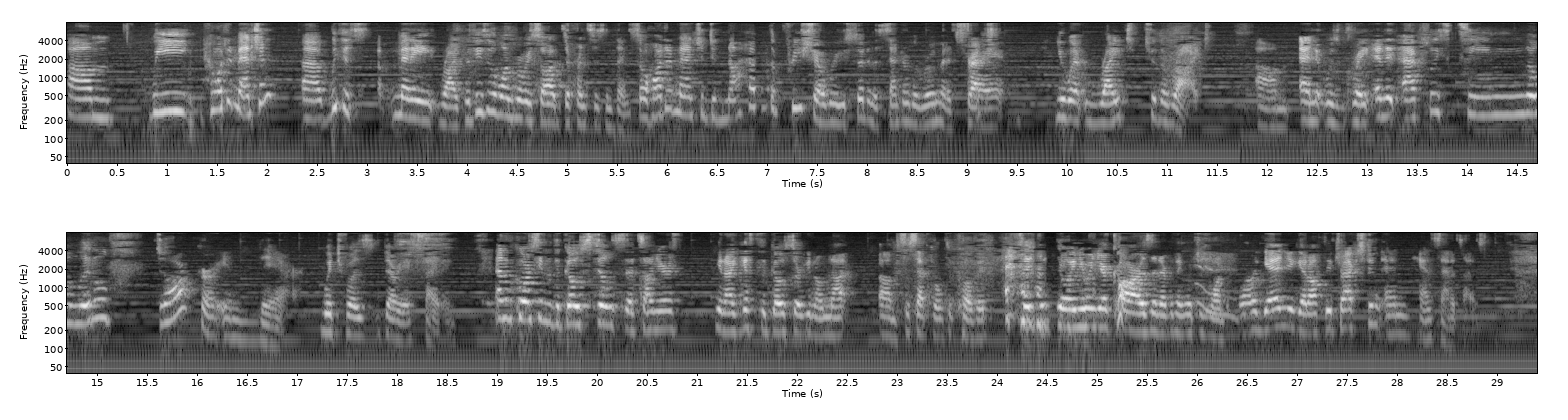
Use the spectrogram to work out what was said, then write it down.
Um, we Haunted Mansion. Uh, we did many rides, but these are the ones where we saw differences and things. So Haunted Mansion did not have the pre-show where you stood in the center of the room and it stretched. Right. You went right to the ride, um, and it was great. And it actually seemed a little darker in there, which was very exciting. And of course, you know the ghost still sits on your. You know, I guess the ghosts are you know not um, susceptible to COVID, so they join you in your cars and everything, which is wonderful. Again, you get off the attraction and hand sanitize.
